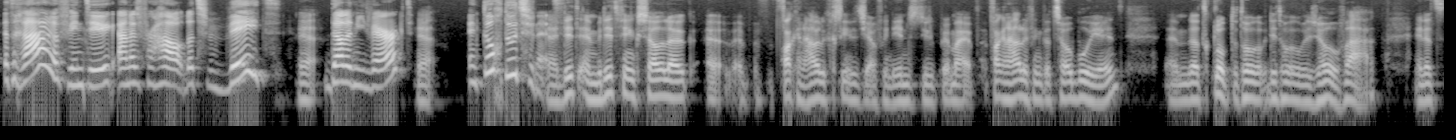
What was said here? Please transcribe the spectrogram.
het rare vind ik aan het verhaal dat ze weet Ja. dat het niet werkt. Ja. En toch doet ze het. Ja, dit, en dit vind ik zo leuk. eh vakinhoudelijk gezien, dat is jouw vriendin is natuurlijk, maar vakinhoudelijk vind ik dat zo boeiend. Ehm, dat klopt, dat horen, dit horen we zo vaak. En dat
